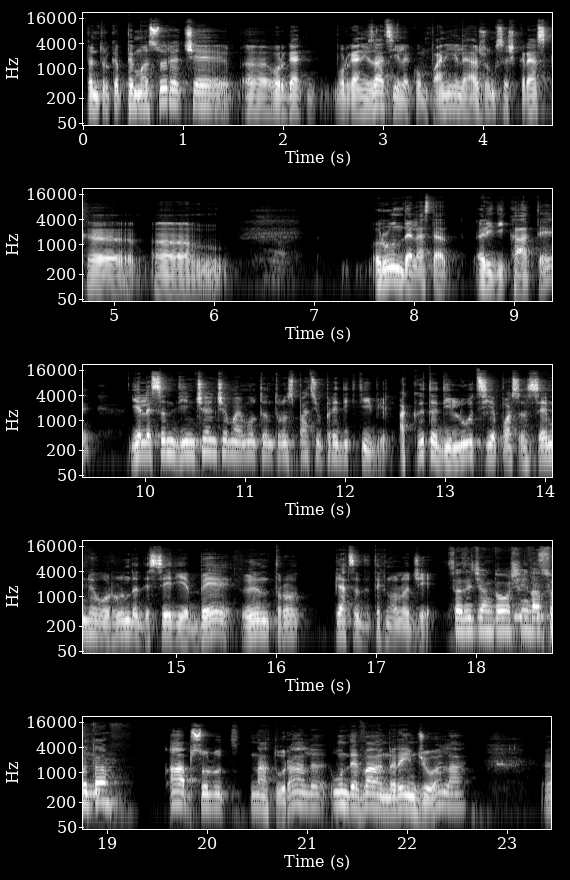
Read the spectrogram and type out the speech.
Pentru că pe măsură ce uh, orga, organizațiile, companiile ajung să-și crească uh, rundele astea ridicate, ele sunt din ce în ce mai mult într-un spațiu predictibil. A câtă diluție poate să însemne o rundă de serie B într-o piață de tehnologie. Să zicem 25%? Absolut naturală, undeva în range-ul ăla. Uh,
